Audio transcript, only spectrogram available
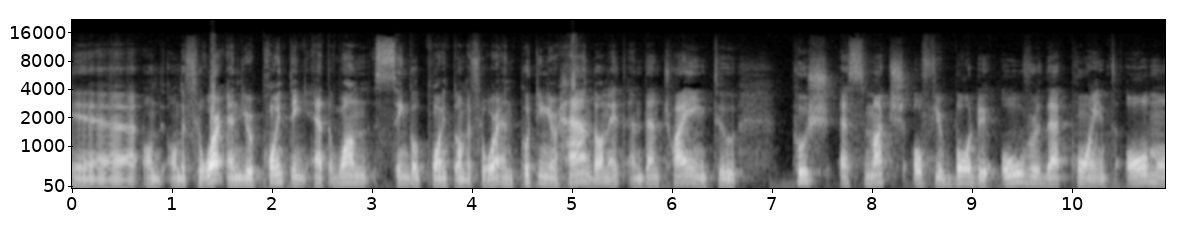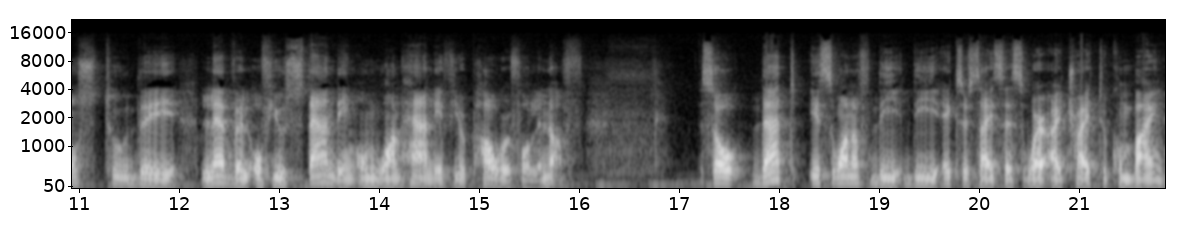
uh, on, on the floor and you're pointing at one single point on the floor and putting your hand on it and then trying to push as much of your body over that point almost to the level of you standing on one hand if you're powerful enough. So that is one of the, the exercises where I try to combine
